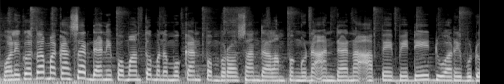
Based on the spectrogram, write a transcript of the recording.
Wali Kota Makassar Dani Pomanto menemukan pemborosan dalam penggunaan dana APBD 2021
